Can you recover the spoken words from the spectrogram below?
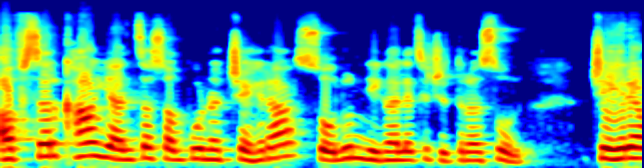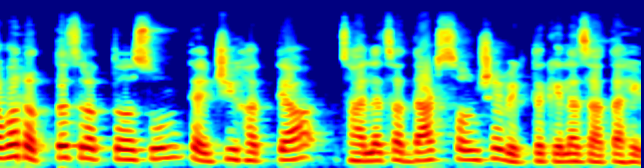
अफसर खा यांचा संपूर्ण चेहरा सोलून निघाल्याचे चित्र असून चेहऱ्यावर रक्तच रक्त असून त्यांची हत्या झाल्याचा दाट संशय व्यक्त केला जात आहे.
